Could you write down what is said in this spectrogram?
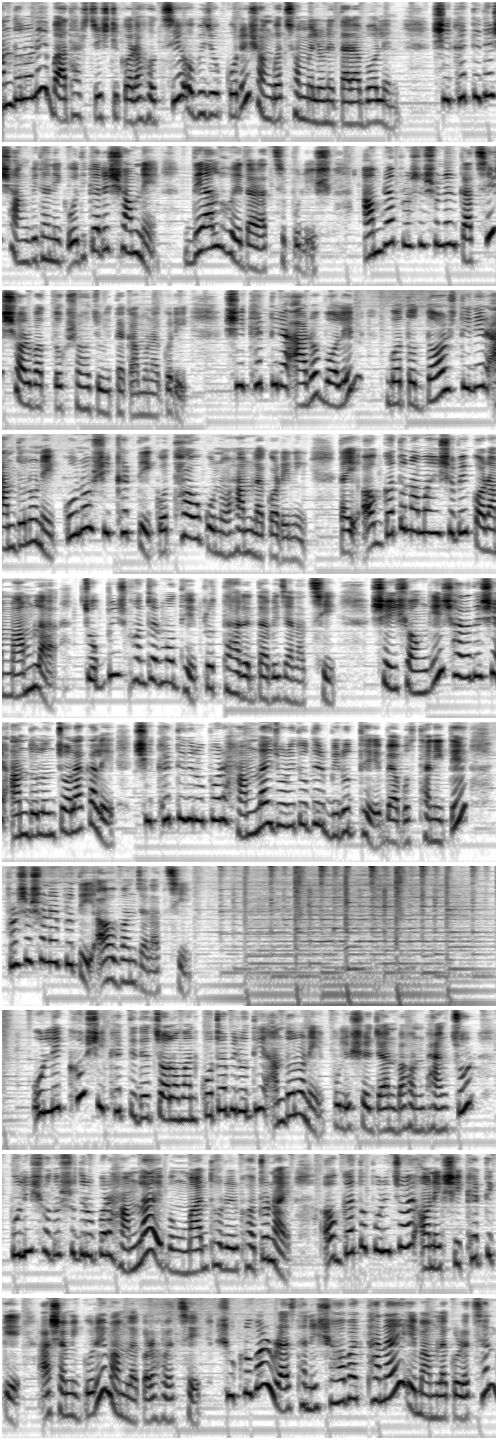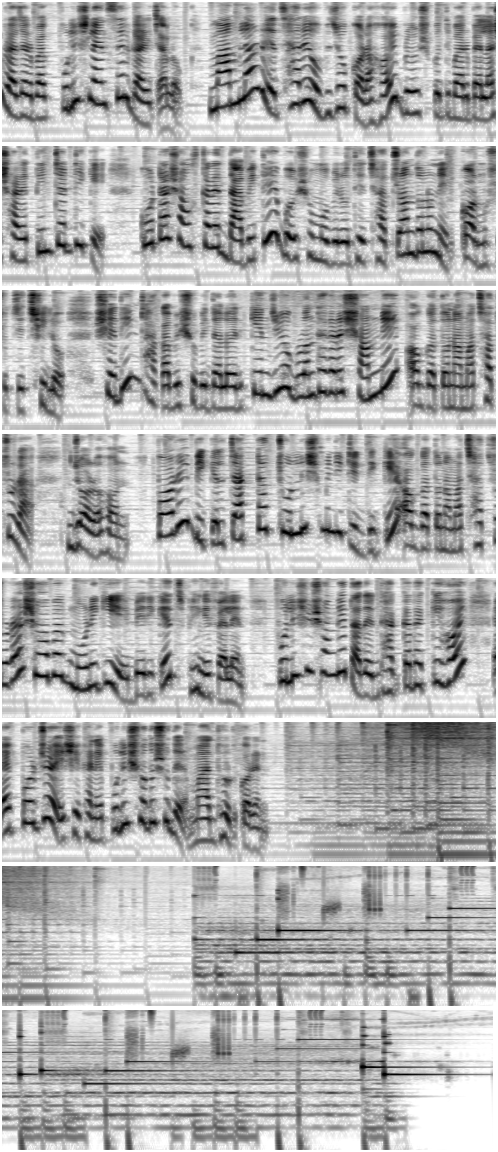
আন্দোলনে বাধার সৃষ্টি করা হচ্ছে, অভিযোগ করে সংবাদ সম্মেলনে তারা বলেন, শিক্ষার্থীদের সাংবিধানিক অধিকারের সামনে দেয়াল হয়ে দাঁড়াচ্ছে পুলিশ। আমরা প্রশাসনের কাছে সর্বাত্মক সহযোগিতা কামনা করি। শিক্ষার্থীরা আরও বলেন গত দশ দিনের আন্দোলনে কোনো শিক্ষার্থী কোথাও কোনো হামলা করেনি। তাই অজ্ঞাতনামা হিসেবে করা মামলা চব্বিশ ঘণ্টার মধ্যে প্রত্যাহারের দাবি জানাচ্ছি। সেই সঙ্গে সারা দেশে আন্দোলন চলাকালে শিক্ষার্থীদের উপর হামলায় জড়িতদের বিরুদ্ধে ব্যবস্থা নিতে প্রশাসনের প্রতি আহ্বান জানাচ্ছি। উল্লেখ্য, শিক্ষার্থীদের চলমান কোটা বিরোধী আন্দোলনে পুলিশের যানবাহন ভাঙচুর, পুলিশ সদস্যদের উপর হামলা এবং মারধরের ঘটনায় অজ্ঞাত পরিচয় অনেক শিক্ষার্থীকে আসামি করে মামলা করা হয়েছে। শুক্রবার রাজধানীর শাহবাগ থানায় এ মামলা করেছেন রাজারবাগ পুলিশ লাইন্সের গাড়ি চালক মামলার এছাড়ে অভিযোগ করা হয়, বৃহস্পতিবার বেলা সাড়ে তিনটার দিকে কোটা সংস্কারের দাবিতে বৈষম্য বিরোধী ছাত্র আন্দোলনের কর্মসূচি ছিল। সেদিন ঢাকা বিশ্ববিদ্যালয়ের কেন্দ্রীয় গ্রন্থাগারের সামনে অজ্ঞাতনামা ছাত্ররা জড়ো হন। পরে বিকেল চারটা চল্লিশ মিনিটের দিকে অজ্ঞাতনামা ছাত্ররা শাহবাগ মরে গিয়ে ব্যারিকেড ভেঙে ফেলেন। পুলিশের সঙ্গে তাদের ধাক্কাধাক্কি হয়, এক পর্যায়ে সেখানে পুলিশ সদস্যদের মারধর করেন।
